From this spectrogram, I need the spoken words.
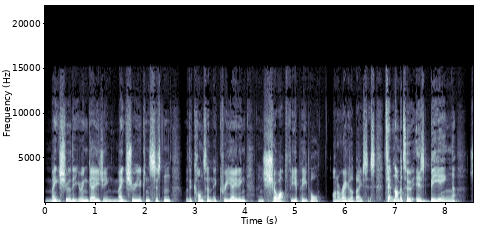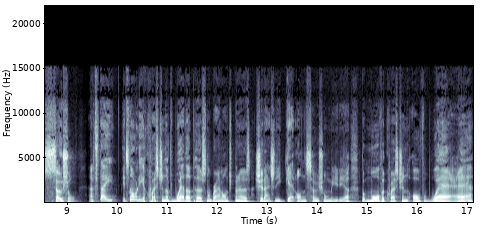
Make sure that you're engaging. Make sure you're consistent with the content you're creating and show up for your people on a regular basis. Tip number two is being social. Now, today, it's not really a question of whether personal brand entrepreneurs should actually get on social media, but more of a question of where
